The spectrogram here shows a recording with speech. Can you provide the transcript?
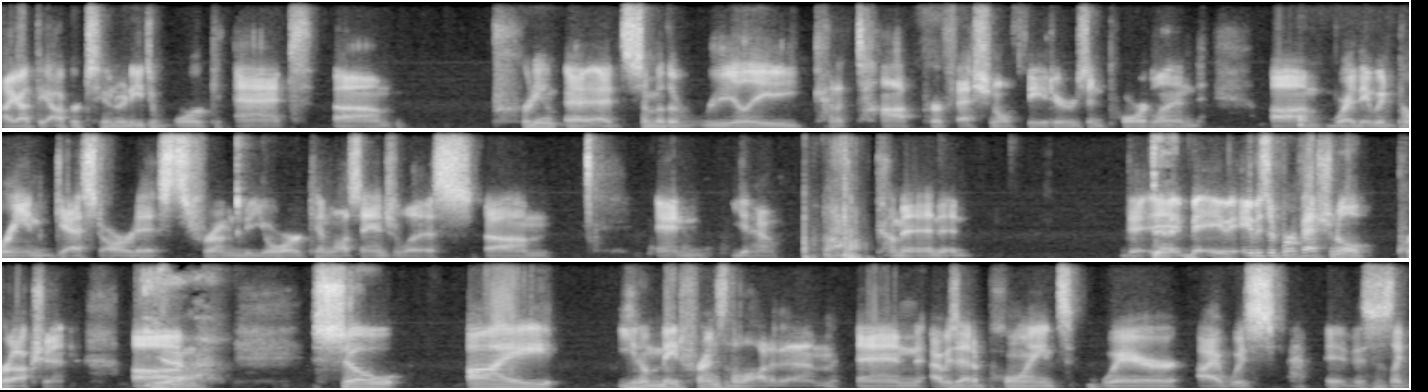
I got the opportunity to work at um, pretty uh, at some of the really kind of top professional theaters in Portland, um, where they would bring in guest artists from New York and Los Angeles, um, and you know, come in and the, That- it, it was a professional production. Um, yeah. so I, you know, made friends with a lot of them, and I was at a point where I was. This is like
